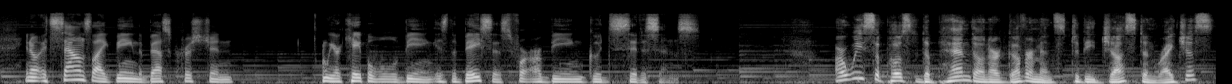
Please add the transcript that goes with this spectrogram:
You know, it sounds like being the best Christian we are capable of being is the basis for our being good citizens. Are we supposed to depend on our governments to be just and righteous?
